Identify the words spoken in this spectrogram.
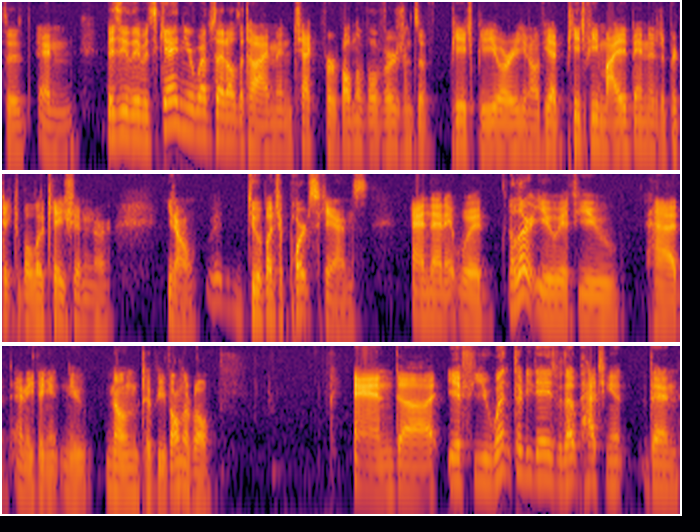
to, and basically they would scan your website all the time and check for vulnerable versions of PHP, or you know, if you had PHP might have been at a predictable location, or you know, do a bunch of port scans, and then it would alert you if you had anything it knew known to be vulnerable. And uh, if you went 30 days without patching it, then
